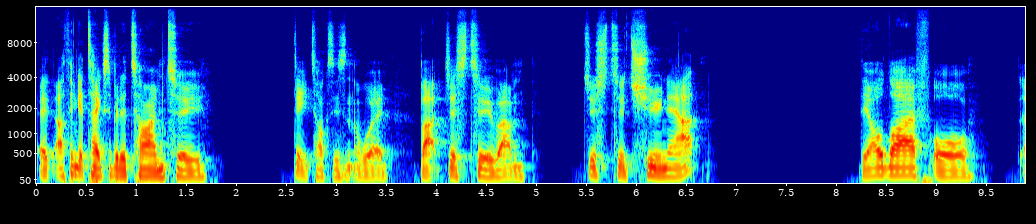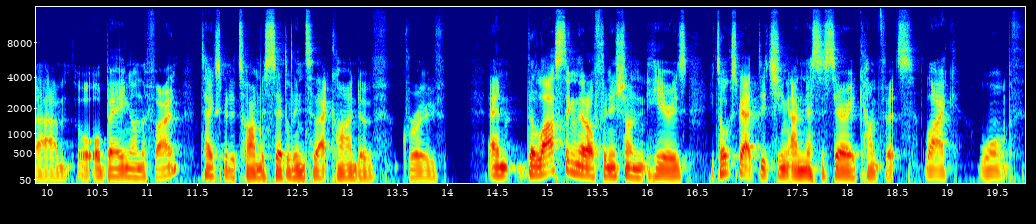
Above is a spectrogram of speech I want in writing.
it, I think it takes a bit of time to detox isn't the word, but just to um, just to tune out the old life or, um, or or being on the phone takes a bit of time to settle into that kind of groove. And the last thing that I'll finish on here is he talks about ditching unnecessary comforts like warmth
